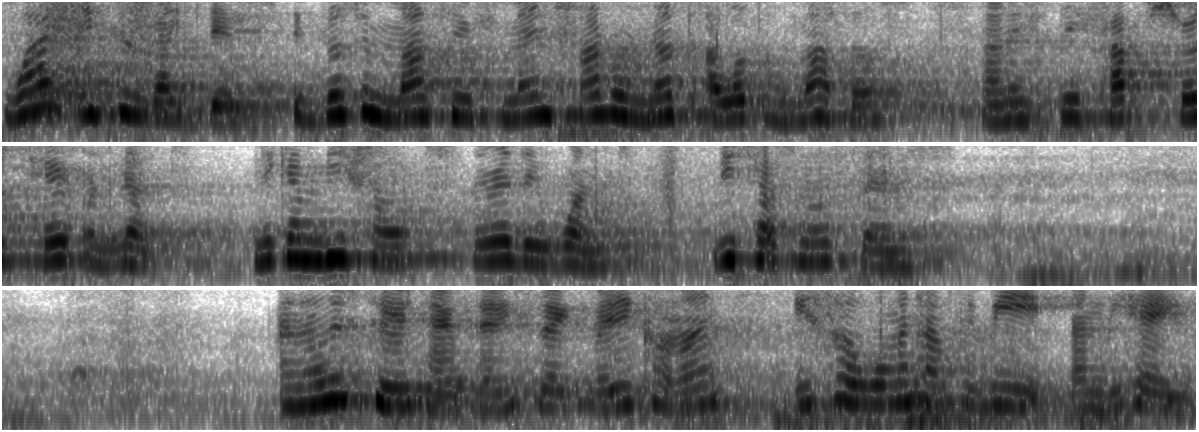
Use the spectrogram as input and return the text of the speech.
Why is it like this? It doesn't matter if men have or not a lot of muscles, and if they have short hair or not. They can be however they want. This has no sense. Another stereotype that is like very common is how women have to be and behave.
